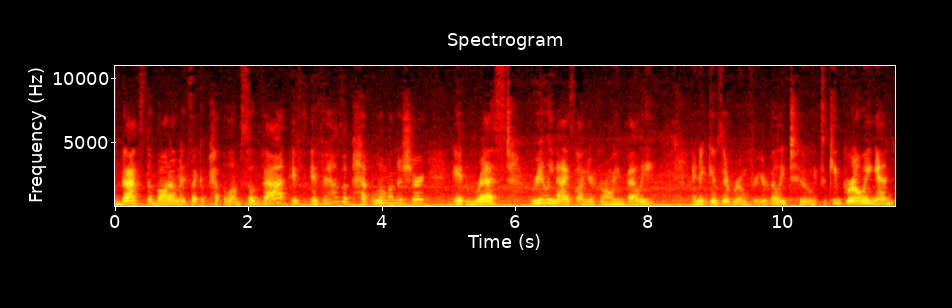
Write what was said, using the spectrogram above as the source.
That's the bottom it's like a peplum. So that if if it has a peplum on the shirt it rests really nice on your growing belly and it gives it room for your belly too. To keep growing and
